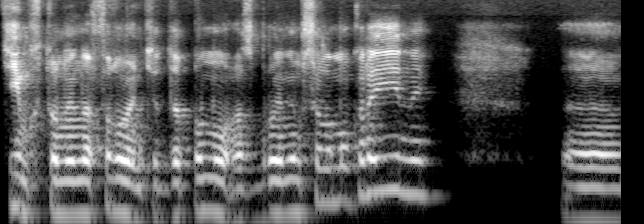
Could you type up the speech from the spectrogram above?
тим, хто не на фронті, допомога Збройним силам України, е,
